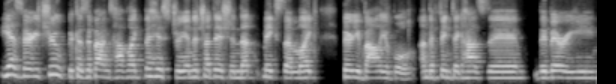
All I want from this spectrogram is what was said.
Yes, very true. Because the banks have like the history and the tradition that makes them like very valuable, and the fintech has the the very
